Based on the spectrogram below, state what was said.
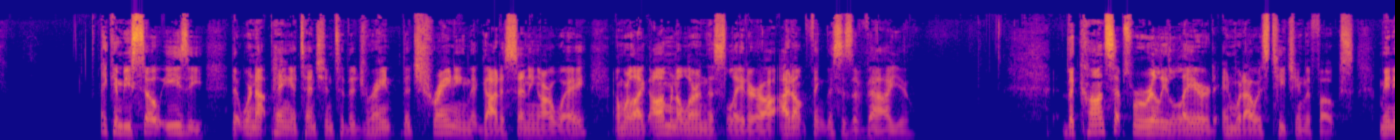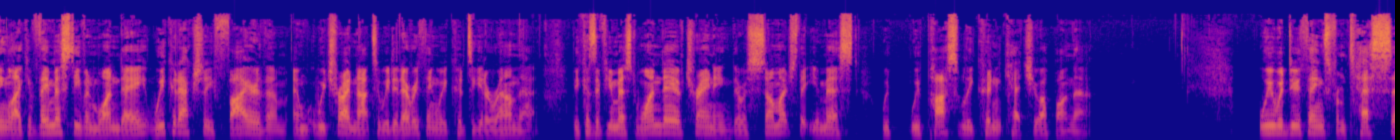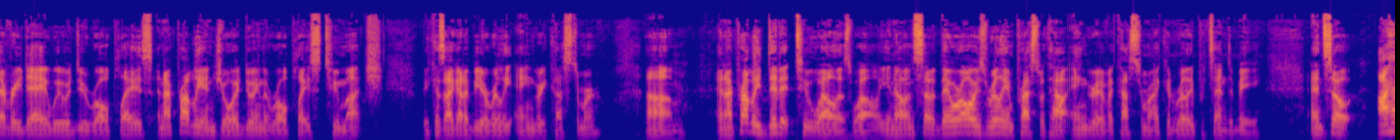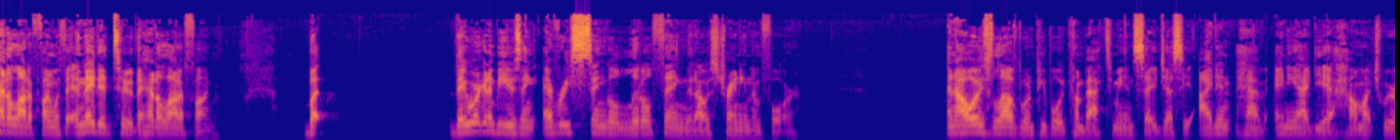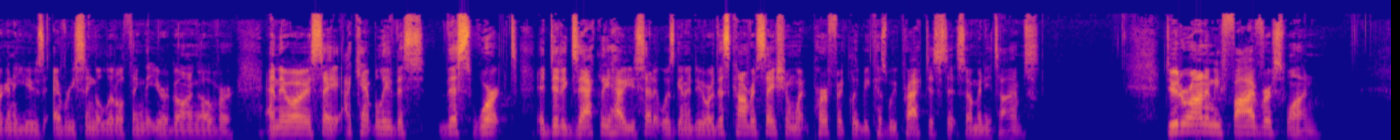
It can be so easy that we're not paying attention to the, drain, the training that God is sending our way, and we're like, oh, I'm going to learn this later. I don't think this is of value. The concepts were really layered in what I was teaching the folks, meaning, like, if they missed even one day, we could actually fire them. And we tried not to. We did everything we could to get around that. Because if you missed one day of training, there was so much that you missed, we, we possibly couldn't catch you up on that. We would do things from tests every day. We would do role plays. And I probably enjoyed doing the role plays too much because I got to be a really angry customer. Um, and I probably did it too well as well, you know. And so they were always really impressed with how angry of a customer I could really pretend to be. And so I had a lot of fun with it, and they did too. They had a lot of fun. But they were going to be using every single little thing that I was training them for. And I always loved when people would come back to me and say, Jesse, I didn't have any idea how much we were going to use every single little thing that you were going over. And they would always say, I can't believe this, this worked. It did exactly how you said it was going to do. Or this conversation went perfectly because we practiced it so many times. Deuteronomy 5, verse 1.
